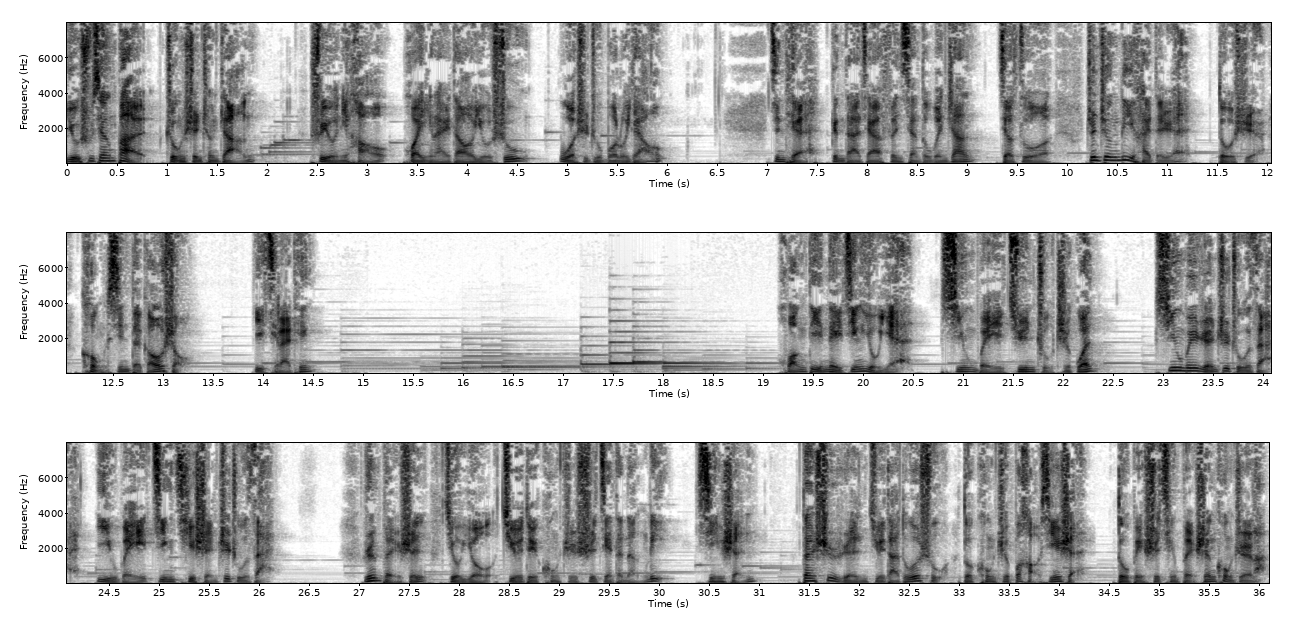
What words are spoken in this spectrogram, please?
有书相伴，终身成长。书友你好，欢迎来到有书，我是主播路遥。今天跟大家分享的文章叫做《真正厉害的人都是控心的高手》，一起来听。《黄帝内经》有言：“心为君主之官，心为人之主宰，亦为精气神之主宰。”人本身就有绝对控制事件的能力，心神，但世人绝大多数都控制不好心神，都被事情本身控制了。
